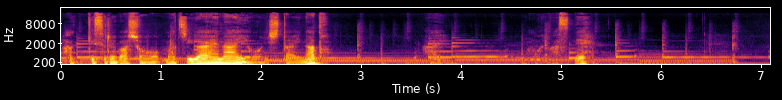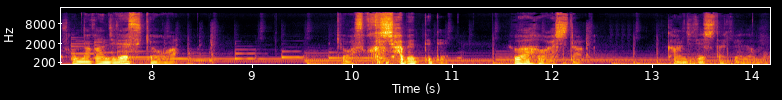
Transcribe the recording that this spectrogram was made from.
発揮する場所を間違えないようにしたいなとはい思いますね。そんな感じです今日は。今日は少し喋っててふわふわした感じでしたけれども。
